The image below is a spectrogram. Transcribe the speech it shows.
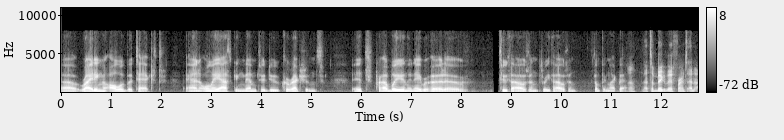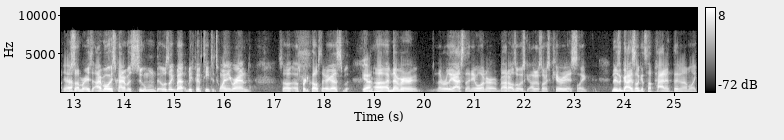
uh, writing all of the text, and only asking them to do corrections, it's probably in the neighborhood of two thousand, three thousand, something like that. Oh, that's a big difference. And Yeah. for some reason, I've always kind of assumed it was like about be fifteen to twenty grand. So I was pretty close there, I guess. But Yeah. uh, I've never never really asked anyone or about it. I was always I was just always curious. Like, there's a guys that get stuff patented, and I'm like,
